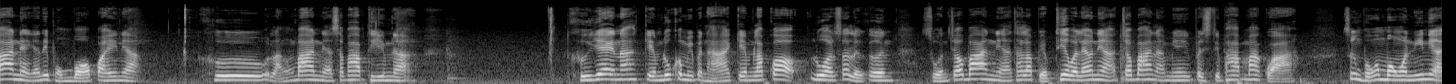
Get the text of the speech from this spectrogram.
บ้านเนี่ยอย่างที่ผมบอกไปเนี่ยคือหลังบ้านเนี่ยสภาพทีมเนี่ยคือแย่นะเกมลุกก็มีปัญหาเกมรับก็รวดซะเหลือเกิน ส่วนเจ้าบ้านเนี่ยถ้าเราเปรียบเทียบไปแล้วเนี่ยเจ้าบ้านมีประสิทธิภาพมากกว่า ซึ่งผมก็มองวันนี้เนี่ย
